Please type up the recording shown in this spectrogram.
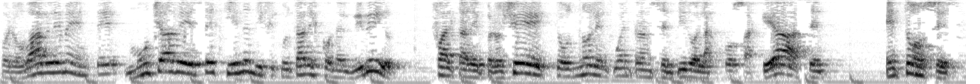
probablemente muchas veces tienen dificultades con el vivir, falta de proyectos, no le encuentran sentido a las cosas que hacen. Entonces,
